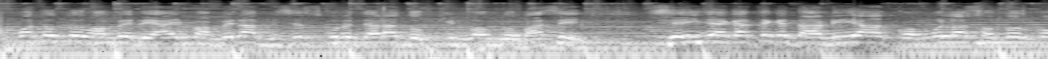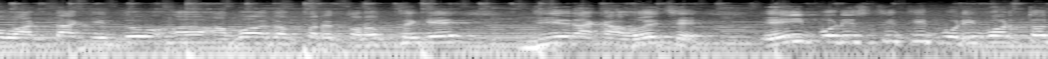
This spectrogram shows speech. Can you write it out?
আপাততভাবে রেহাই পাবে না বিশেষ করে যারা দক্ষিণবঙ্গবাসী। সেই জায়গা থেকে দাঁড়িয়ে কমলা সতর্ক বার্তা কিন্তু আবহাওয়া দপ্তরের তরফ থেকে দিয়ে রাখা হয়েছে। এই পরিস্থিতি পরিবর্তন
